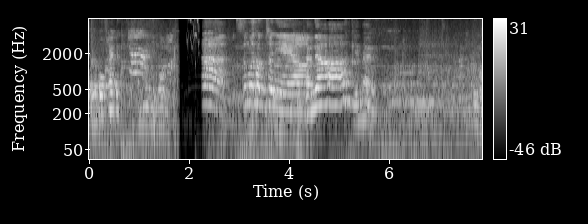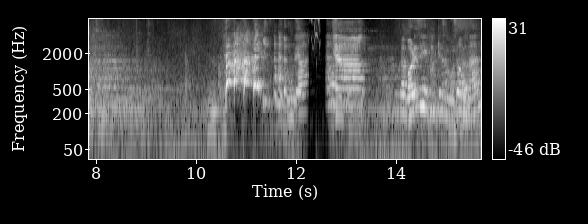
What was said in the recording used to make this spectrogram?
원래 꼭할때 아, 승우 삼촌이에요. 안녕. 옛날 안녕. 나 머리색이 밖에서 무서웠나?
